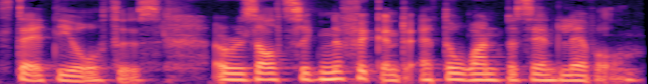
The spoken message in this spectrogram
state the authors, a result significant at the 1% level.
